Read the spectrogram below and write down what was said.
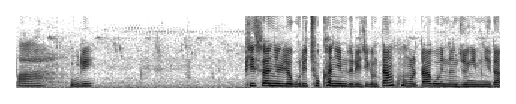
아 우리 비싼 인력 우리 조카님들이 지금 땅콩을 따고 있는 중입니다.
